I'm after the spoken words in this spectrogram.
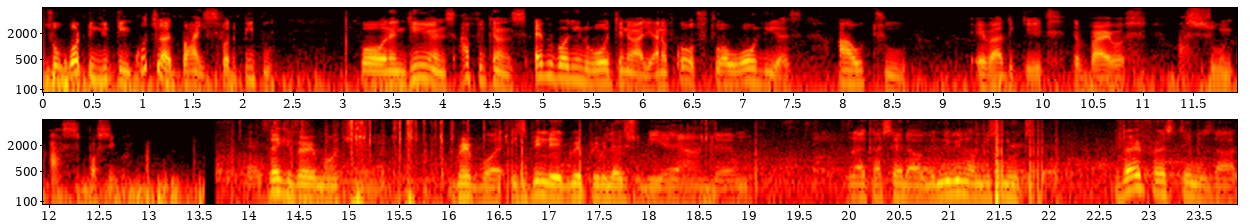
So, what do you think? What's your advice for the people, for Nigerians, Africans, everybody in the world generally, and of course to our world leaders, how to eradicate the virus as soon as possible? Thank you very much, um, Brave Boy. It's been a great privilege to be here, and um, like I said, I'll be leaving on this note. The very first thing is that,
